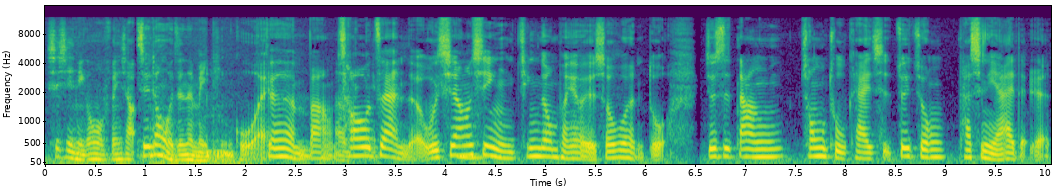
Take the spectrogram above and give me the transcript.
谢谢你跟我分享这段，我真的没听过哎、真的很棒，超赞的！我相信听众朋友也收获很多。就是当冲突开始，最终他是你爱的人，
